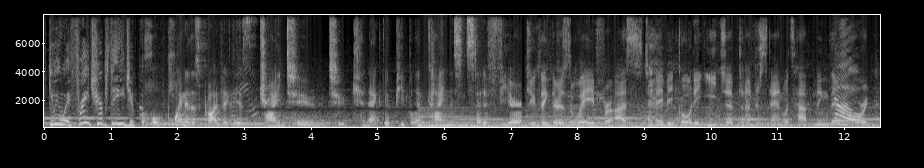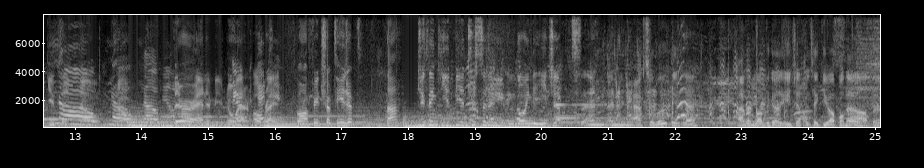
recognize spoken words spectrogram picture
giving away free trips to Egypt. The whole point of this project is trying to to connect with people in kindness instead of fear. Do you think there's a way for us to maybe go to Egypt and understand what's happening there? No. Or you think no, no? no, no. They're our enemy, no They're- matter. Oh, that's right. it. Want a free trip to Egypt? Nah? Do you think you'd be interested in, in going to Egypt and, and Absolutely. yeah? I would love to go to Egypt to take you up on that offer.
